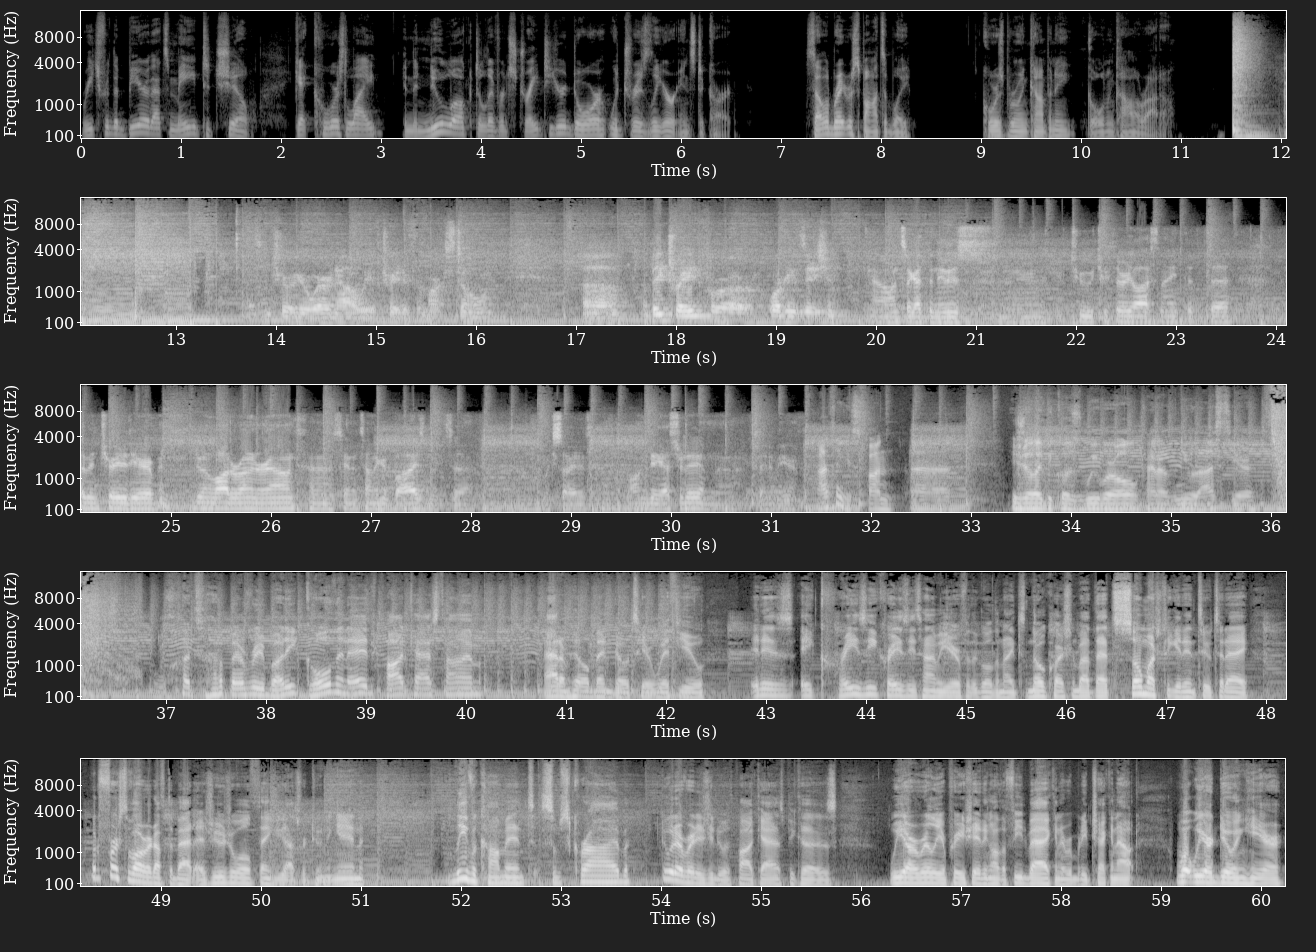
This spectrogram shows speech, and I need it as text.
reach for the beer that's made to chill. Get Coors Light in the new look delivered straight to your door with Drizzly or Instacart. Celebrate responsibly. Coors Brewing Company, Golden, Colorado. As I'm sure you're aware now, we have traded for Mark Stone. Uh, a big trade for our organization. Now, once I got the news, uh, two two thirty last night that uh, I've been traded here. I've been doing a lot of running around, uh, saying a ton of goodbyes, but uh, I'm excited. Long day yesterday, and uh, excited to be here. I think it's fun. Uh, usually because we were all kind of new last year. What's up, everybody? Golden Edge podcast time. Adam Hill, Ben Gotz here with you. It is a crazy, crazy time of year for the Golden Knights. No question about that. So much to get into today. But first of all, right off the bat, as usual, thank you guys for tuning in. Leave a comment, subscribe, do whatever it is you do with podcasts because we are really appreciating all the feedback and everybody checking out what we are doing here.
